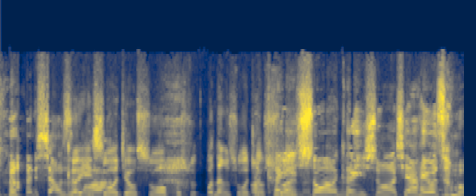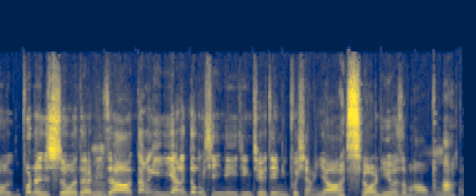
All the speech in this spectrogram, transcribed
你笑什么？可以说就说，不说不能说就。可以说啊，可以说啊。现在还有什么不能说的？嗯、你知道，当一样东西你已经决定你不想要的时候，你有什么好怕的？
